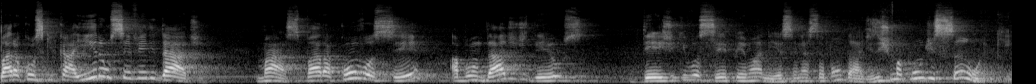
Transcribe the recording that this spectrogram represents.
para com os que caíram, severidade, mas para com você, a bondade de Deus desde que você permaneça nessa bondade. Existe uma condição aqui.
